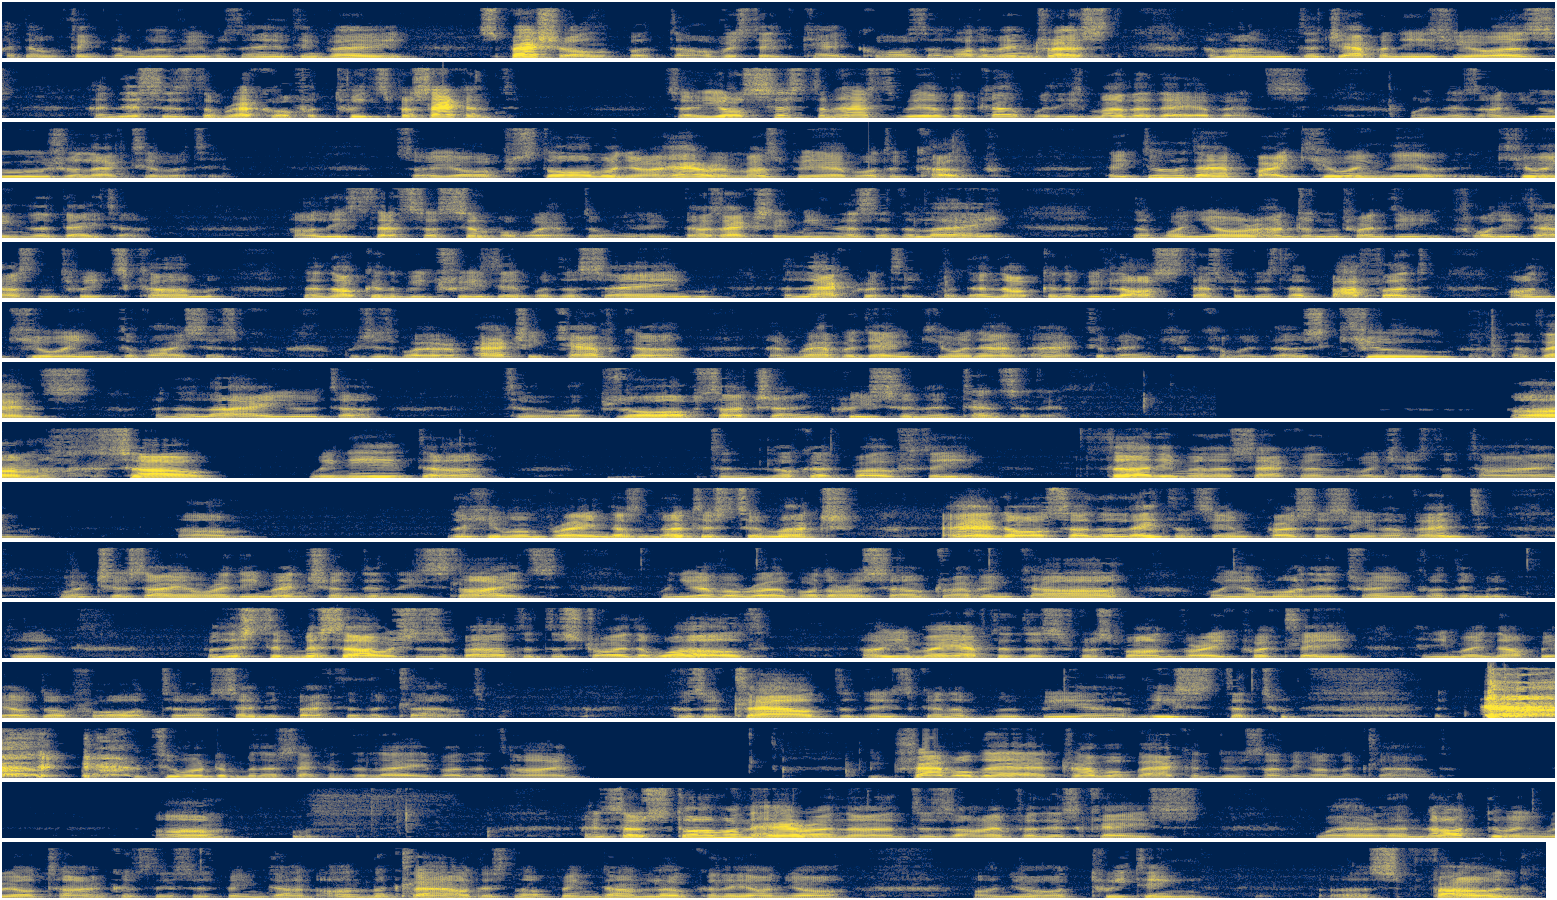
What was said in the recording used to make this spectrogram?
I don't think the movie was anything very special, but obviously it caused a lot of interest among the Japanese viewers, and this is the record for tweets per second. So your system has to be able to cope with these Mother Day events when there's unusual activity. So your storm and your heron must be able to cope. They do that by queuing the queuing the data. At least that's a simple way of doing it. It does actually mean there's a delay that when your 120, 40,000 tweets come, they're not going to be treated with the same alacrity, but they're not going to be lost. That's because they're buffered on queuing devices, which is where Apache Kafka and RabbitMQ and ActiveMQ come in. Those queue events and allow you to, to absorb such an increase in intensity. Um, so we need uh, to look at both the 30 millisecond, which is the time um, the human brain doesn't notice too much, and also the latency in processing an event, which, as I already mentioned in these slides, when you have a robot or a self-driving car or you're monitoring for the, the ballistic missile which is about to destroy the world, oh, you may have to respond very quickly and you may not be able to afford to send it back to the cloud. Because a cloud, there's going to be at least a 200 millisecond delay by the time you travel there, travel back, and do something on the cloud. Um, and so Storm and Heron are designed for this case where they're not doing real time because this is being done on the cloud. It's not being done locally on your on your tweeting uh, phone,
